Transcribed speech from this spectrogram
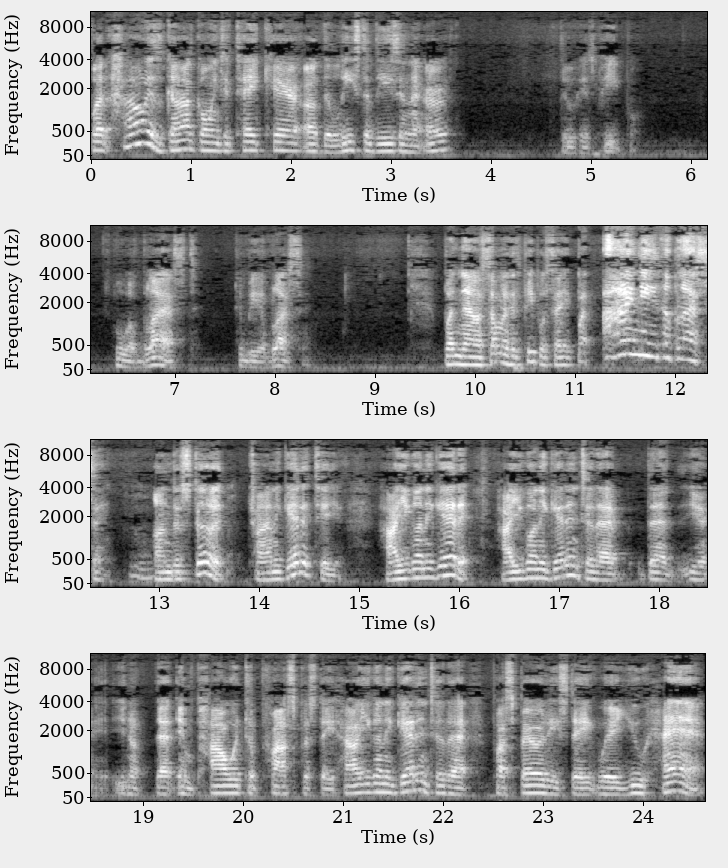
But how is God going to take care of the least of these in the earth? Through His people who are blessed to be a blessing. But now some of His people say, But I need a blessing. Mm-hmm. Understood. Trying to get it to you. How are you going to get it? How are you going to get into that that you you know that empowered to prosper state? How are you going to get into that prosperity state where you have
